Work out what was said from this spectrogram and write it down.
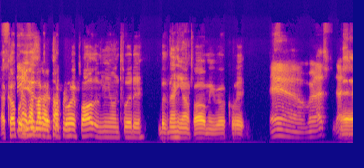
A couple Yeah, years ago, by Shakur followed me on Twitter, but then he unfollowed me real quick. Damn, bro, that's that's Yeah.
